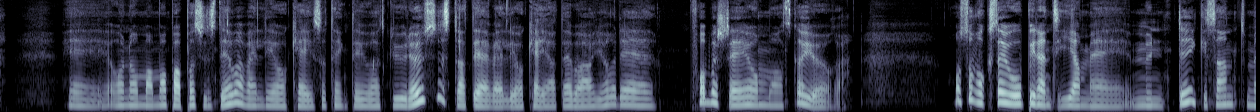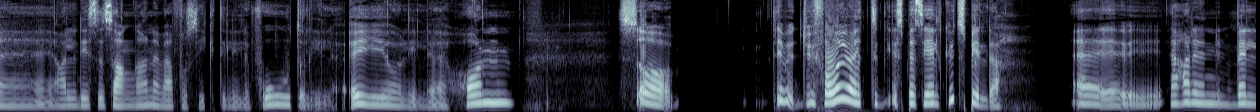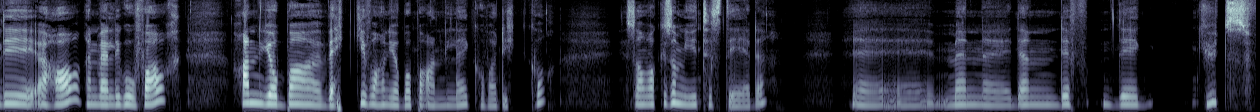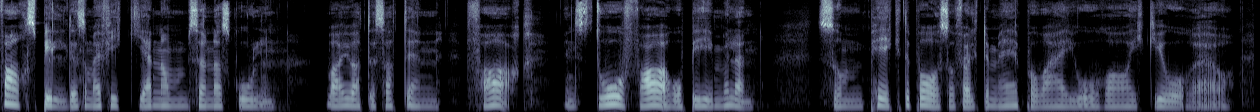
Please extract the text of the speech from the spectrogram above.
Eh, og når mamma og pappa syntes det var veldig ok, så tenkte jeg jo at Gud òg syns at det er veldig ok at jeg bare gjør det jeg får beskjed om og skal gjøre. Og så vokste jeg jo opp i den tida med munte, ikke sant, med alle disse sangene 'Vær forsiktig, lille fot', og 'Lille øye', og 'Lille hånd'. Så du får jo et spesielt gudsbilde. Jeg, jeg, hadde en veldig Jeg har en veldig god far. Han jobba vekke, for han jobba på anlegg og var dykker. Så han var ikke så mye til stede. Eh, men eh, den, det, det gudsfarsbildet som jeg fikk gjennom søndagsskolen, var jo at det satt en far, en stor far oppe i himmelen, som pekte på oss og fulgte med på hva jeg gjorde og ikke gjorde. og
